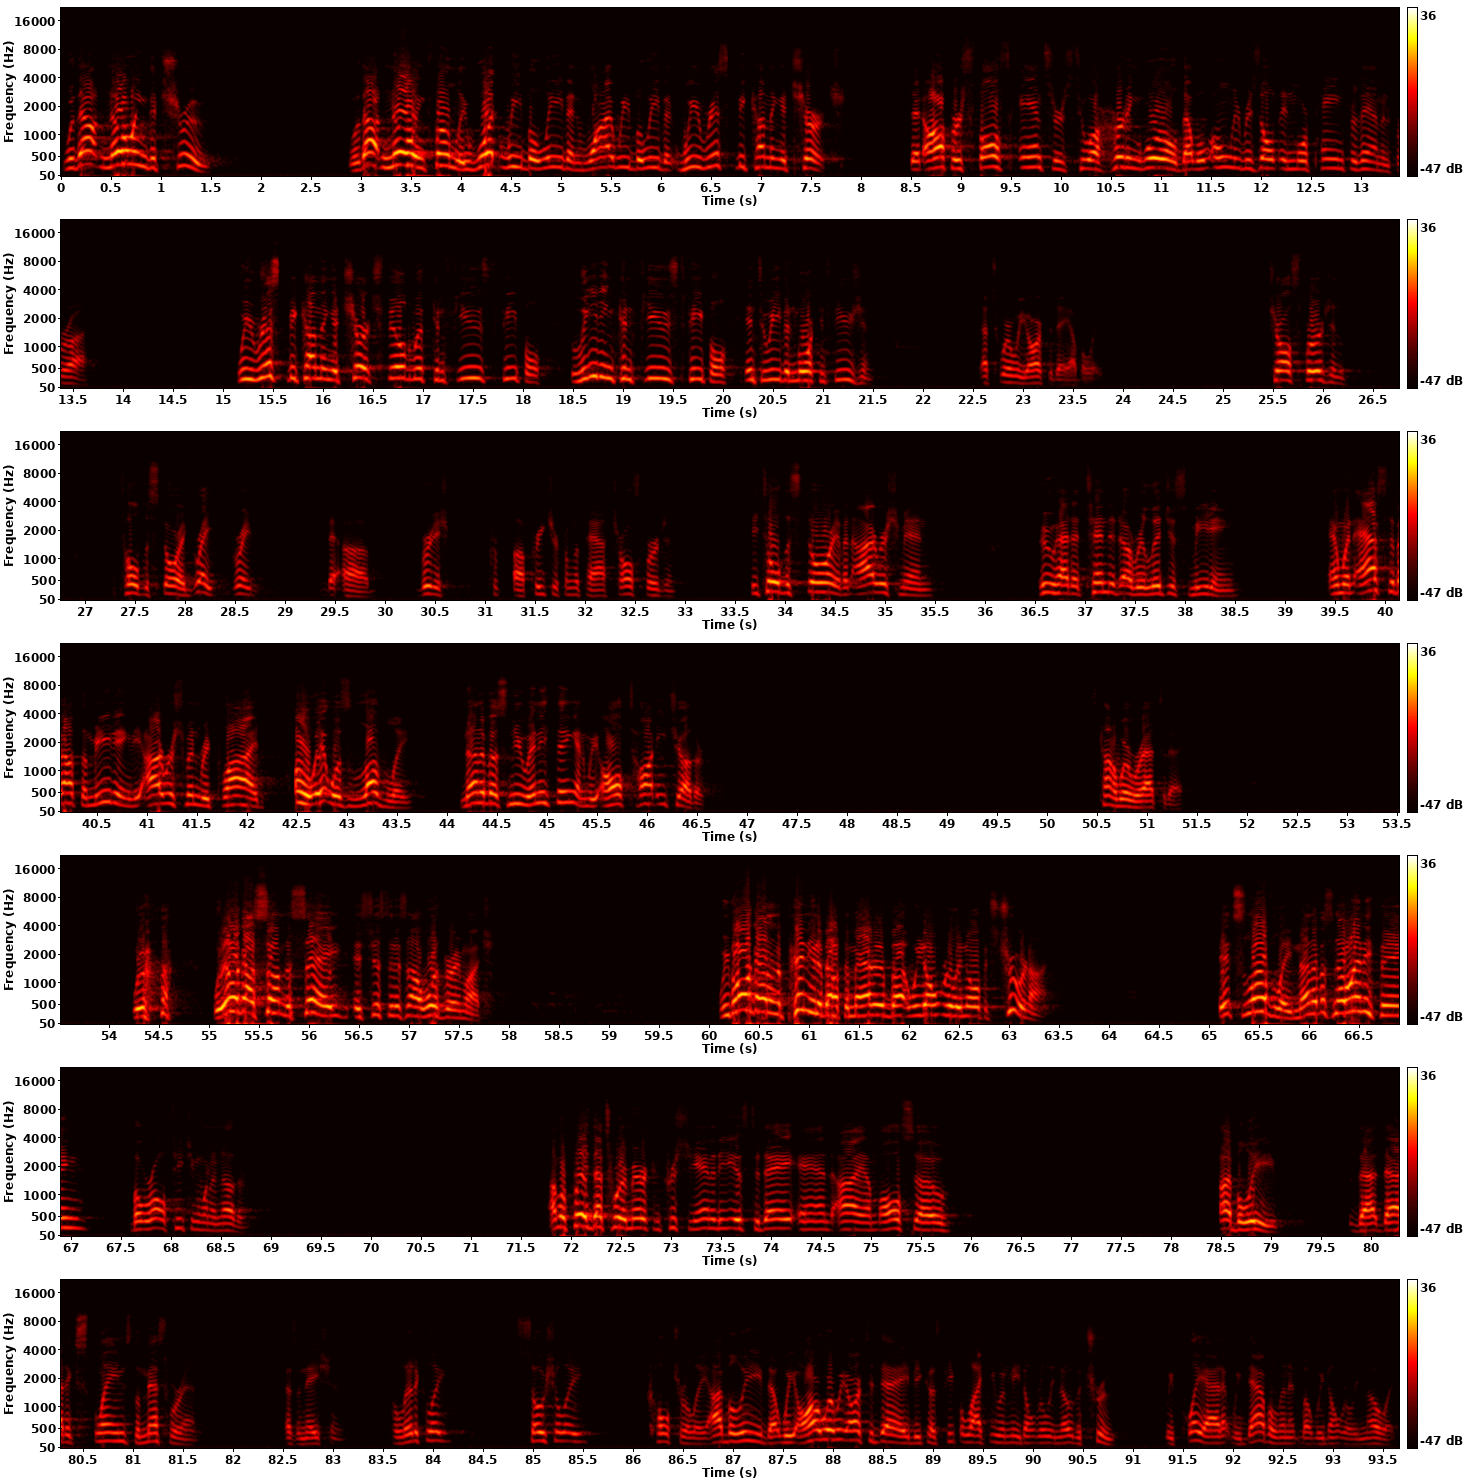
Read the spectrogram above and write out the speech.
Without knowing the truth, without knowing firmly what we believe and why we believe it, we risk becoming a church that offers false answers to a hurting world that will only result in more pain for them and for us. We risk becoming a church filled with confused people, leading confused people into even more confusion. That's where we are today, I believe. Charles Spurgeon told the story, great, great uh, British pr- uh, preacher from the past, Charles Spurgeon. He told the story of an Irishman who had attended a religious meeting. And when asked about the meeting, the Irishman replied, Oh, it was lovely. None of us knew anything, and we all taught each other. It's kind of where we're at today. We're, we all got something to say, it's just that it's not worth very much. We've all got an opinion about the matter, but we don't really know if it's true or not. It's lovely. None of us know anything, but we're all teaching one another. I'm afraid that's where American Christianity is today, and I am also, I believe that that explains the mess we're in as a nation, politically, socially, culturally. I believe that we are where we are today because people like you and me don't really know the truth. We play at it, we dabble in it, but we don't really know it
